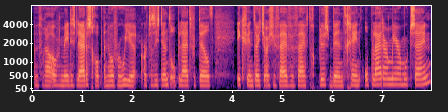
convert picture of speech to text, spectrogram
een verhaal over medisch leiderschap en over hoe je artsassistenten opleidt verteld. Ik vind dat je als je 55 plus bent geen opleider meer moet zijn.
